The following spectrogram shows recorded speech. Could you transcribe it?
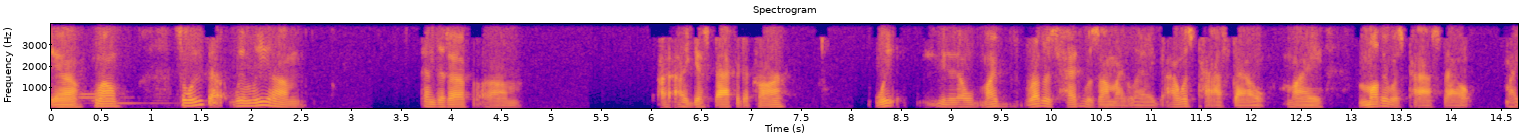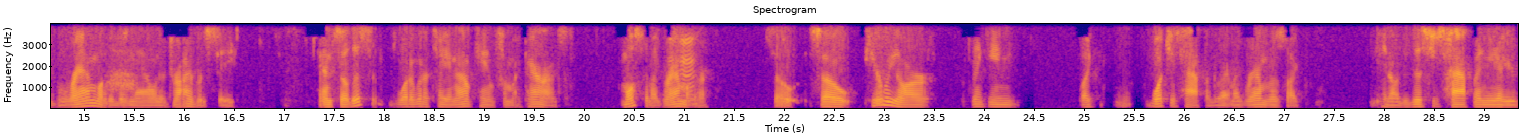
yeah, well, so we got when we um ended up um I, I guess back at the car, we you know my brother's head was on my leg. I was passed out. My mother was passed out. My grandmother was now in the driver's seat. And so this what I'm going to tell you now came from my parents, most of my mm-hmm. grandmother. So so here we are thinking like what just happened, right? My grandmother's like, you know, did this just happen? You know, you're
